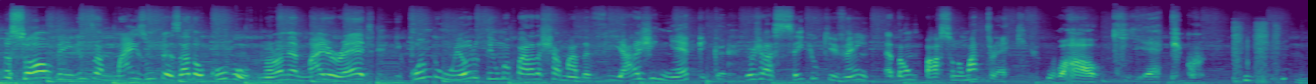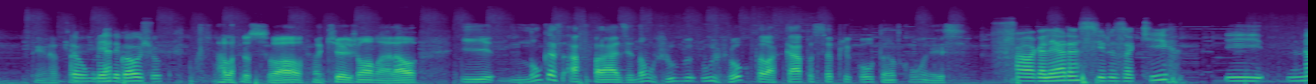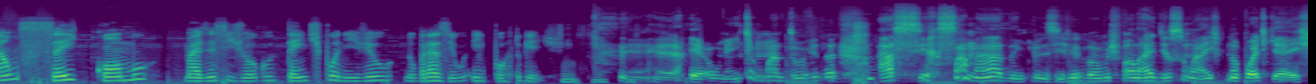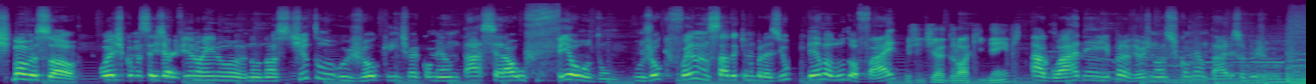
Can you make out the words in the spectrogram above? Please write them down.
Fala pessoal, bem-vindos a mais um Pesado ao Cubo. Meu nome é Mario Red e quando um euro tem uma parada chamada Viagem Épica, eu já sei que o que vem é dar um passo numa track. Uau, que épico! É um merda igual o jogo. Fala pessoal, aqui é João Amaral e nunca a frase não julgue o jogo pela capa se aplicou tanto como nesse. Fala galera, Sirius aqui e não sei como mas esse jogo tem disponível no Brasil em português. É realmente uma dúvida a ser sanada, inclusive vamos falar disso mais no podcast. Bom, pessoal, Hoje, como vocês já viram aí no, no, nosso título, o jogo que a gente vai comentar será o Feudum, um jogo que foi lançado aqui no Brasil pela Ludofy. Hoje em dia, Grok Games. Aguardem aí para ver os nossos comentários sobre o jogo.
